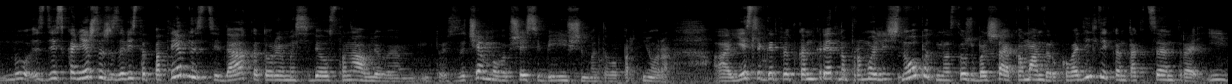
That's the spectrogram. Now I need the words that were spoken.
Ну, здесь, конечно же, зависит от потребностей, да, которые мы себе устанавливаем. То есть зачем мы вообще себе ищем этого партнера. А если говорить вот конкретно про мой личный опыт, у нас тоже большая команда руководителей контакт-центра, и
